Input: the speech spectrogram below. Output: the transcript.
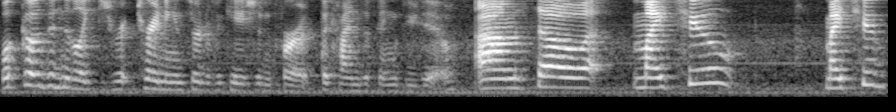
What goes into like tra- training and certification for the kinds of things you do? um, so my two my two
